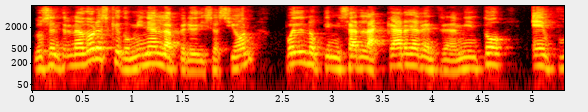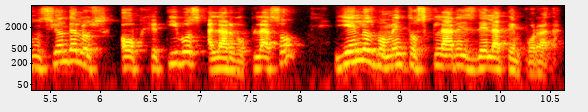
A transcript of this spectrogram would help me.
Los entrenadores que dominan la periodización pueden optimizar la carga de entrenamiento en función de los objetivos a largo plazo y en los momentos claves de la temporada,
